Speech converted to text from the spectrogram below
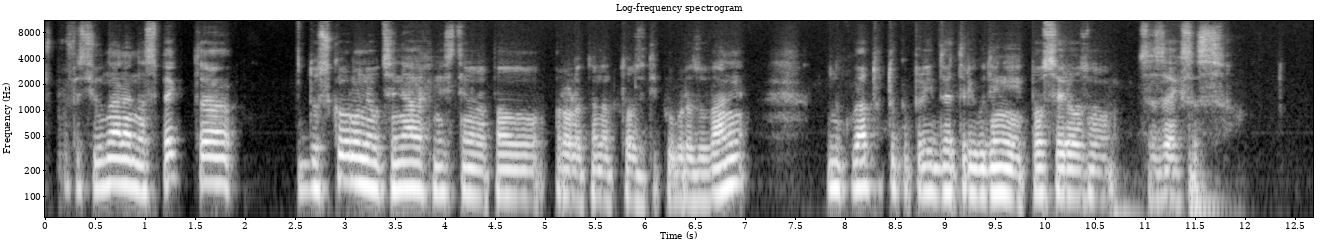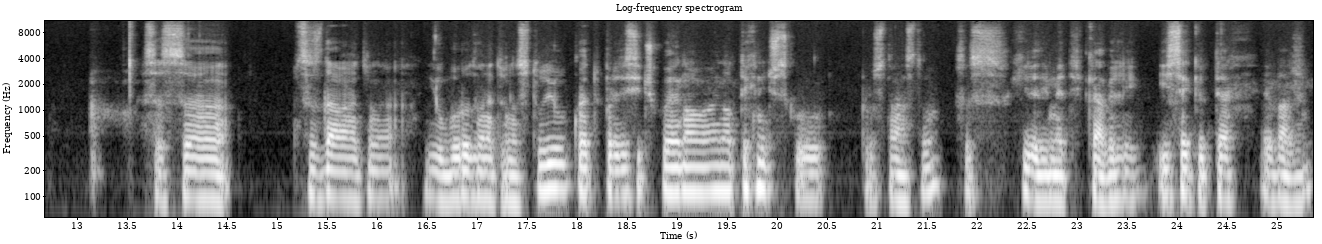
в професионален аспект, доскоро не оценявах наистина напълно ролята на този тип образование, но когато тук преди 2-3 години по-сериозно се заех с, с а, създаването на, и оборудването на студио, което преди всичко е едно, едно техническо пространство с хиляди метри кабели и всеки от тях е важен.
